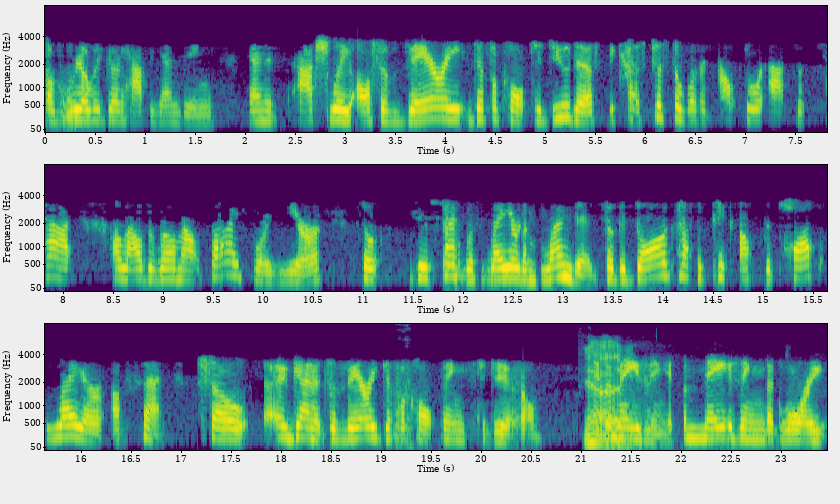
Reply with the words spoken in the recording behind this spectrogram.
a really good happy ending and it's actually also very difficult to do this because Pistol was an outdoor active cat allowed to roam outside for a year. So his scent was layered and blended. So the dogs have to pick up the top layer of scent. So again, it's a very difficult thing to do. Yeah. It's amazing. It's amazing that Glory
